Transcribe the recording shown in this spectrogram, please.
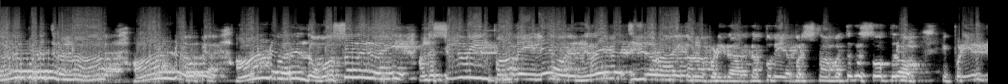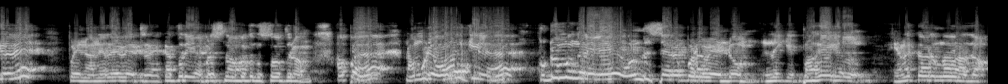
கனப்படுத்தணும்னா ஆண்டவர் ஆண்டவர் இந்த வசனங்களை அந்த சிலுவையின் பாதையிலே அவர் நிறைவேற்றுகிறவராய் காணப்படுகிறார். கத்துடைய பரிசுநாமத்துக்கு சோத்திரம் இப்படி இருக்கிறது இப்படி நான் நிறைவேற்றுறேன். கத்துடைய பரிசுநாமத்துக்கு சோத்திரம் அப்ப நம்முடைய வாழ்க்கையில குடும்பங்களிலே ஒன்று சேரப்பட வேண்டும். இன்னைக்கு பகைகள் எனக்கா இருந்தாலும் அதான்.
